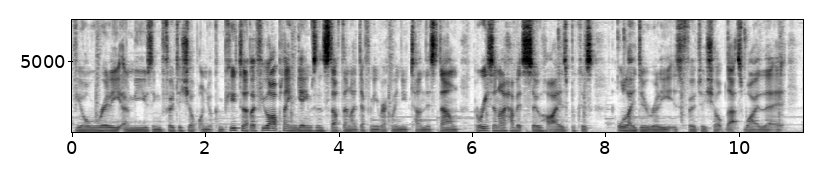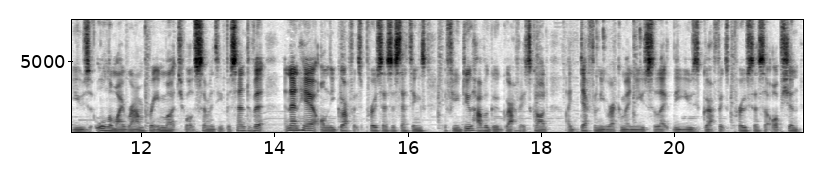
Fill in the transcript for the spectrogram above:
if you're really only using Photoshop on your computer. But if you are playing games and stuff, then I definitely recommend you turn this down. The reason I have it so high is because all I do really is Photoshop, that's why I let it use all of my RAM pretty much, well 70% of it. And then here on the graphics processor settings, if you do have a good graphics card, I definitely recommend you select the use graphics processor option.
